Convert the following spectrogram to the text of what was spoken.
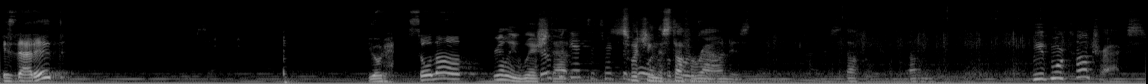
that. Is that it? Your So long. Really wish Don't that forget the switching the stuff before around is the kind of stuff we could have done. We have more contracts.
